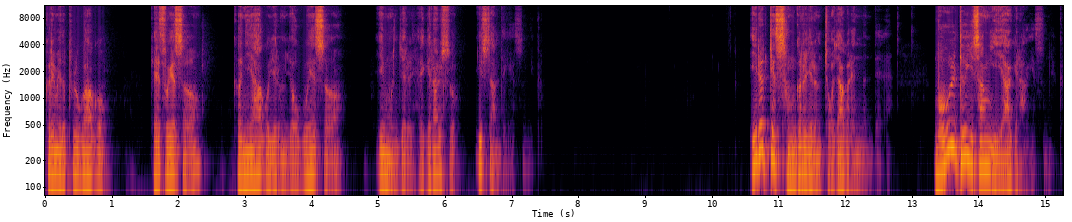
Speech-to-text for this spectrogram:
그럼에도 불구하고 계속해서 건의하고 여러분 요구해서 이 문제를 해결할 수 있어 안 되겠습니까? 이렇게 선거를 여러분 조작을 했는데 뭘 더 이상 이야기를 하겠습니까?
